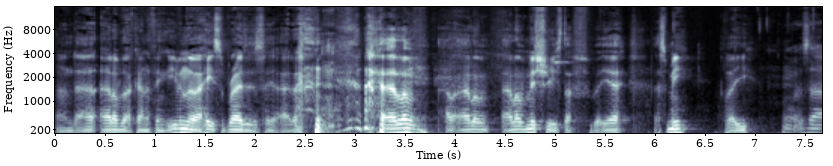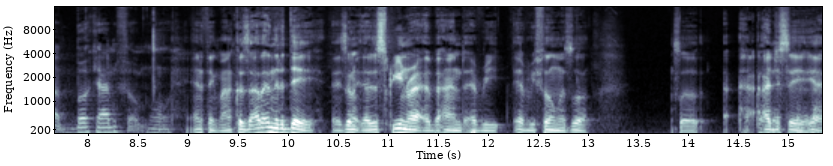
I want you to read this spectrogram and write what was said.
And I, I love that kind of thing. Even though I hate surprises, I, I love I, I love I love mystery stuff. But yeah, that's me. How about you? What was that? Book and film. Or anything, man. Because at the end of the day, there's, only, there's a screenwriter behind every every film as well. So I, I just say, yeah,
